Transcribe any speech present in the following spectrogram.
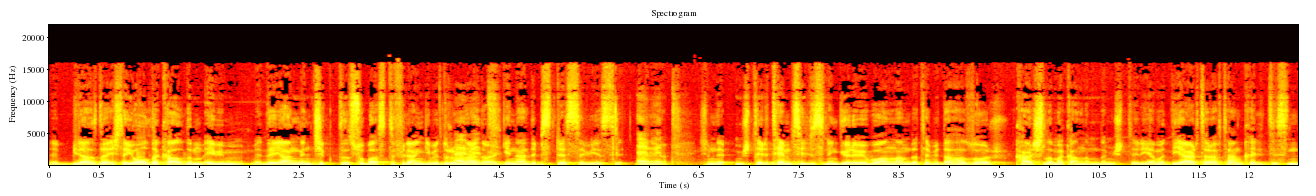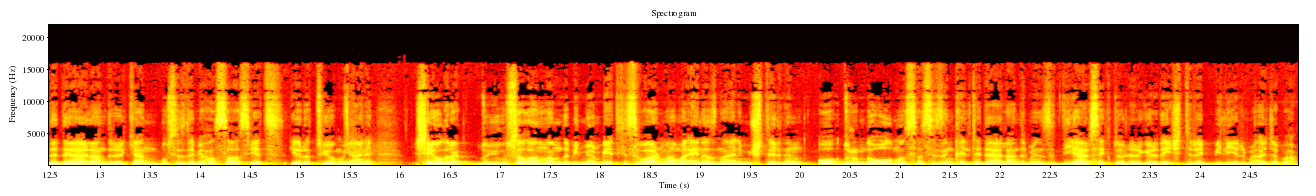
e, biraz da işte yolda kaldım, evimde yangın çıktı, su bastı falan gibi durumlar evet. da var. Genelde bir stres seviyesi geliyor. Evet. Şimdi müşteri temsilcisinin görevi bu anlamda tabii daha zor. Karşılamak anlamında müşteriyi ama diğer taraftan kalitesini de değerlendirirken bu sizde bir hassasiyet yaratıyor mu? Yani şey olarak duygusal anlamda bilmiyorum bir etkisi var mı ama en azından hani müşterinin o durumda olması sizin kalite değerlendirmenizi diğer sektörlere göre değiştirebilir mi acaba?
